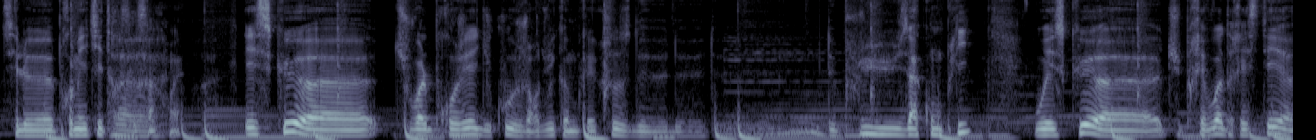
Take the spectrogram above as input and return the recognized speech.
C'est le premier titre, c'est ça? Est-ce que tu vois le projet du coup aujourd'hui comme quelque chose de, de- de- de plus accompli ou est-ce que euh, tu prévois de rester euh,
